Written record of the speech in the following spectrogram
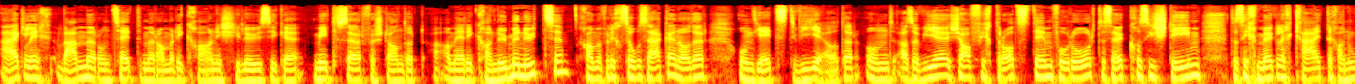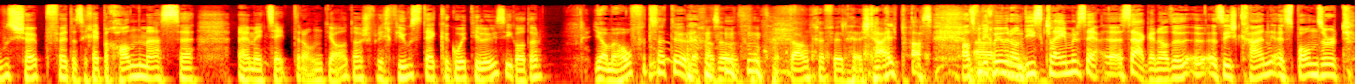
eigentlich, wenn wir und sollten wir amerikanische Lösungen mit Surferstandort Amerika nicht mehr nutzen, kann man vielleicht so sagen, oder? Und jetzt wie, oder? Und also wie schaffe ich trotzdem vor Ort das Ökosystem, dass ich Möglichkeiten kann ausschöpfen, dass ich eben kann messen ähm, etc. Und ja, da ist vielleicht FuseTech eine gute Lösung, oder? Ja, wir hoffen es natürlich. Also, danke für den Steilpass. Also vielleicht ähm, müssen wir noch einen Disclaimer äh, sagen. Also, äh, es ist keine sponsored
